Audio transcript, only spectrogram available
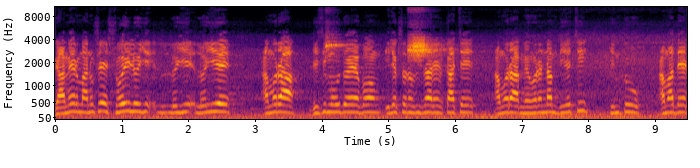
গ্রামের মানুষের সই লইয়ে আমরা ডিসি মহোদয় এবং ইলেকশন অফিসারের কাছে আমরা মেমোরেন্ডাম দিয়েছি, কিন্তু আমাদের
